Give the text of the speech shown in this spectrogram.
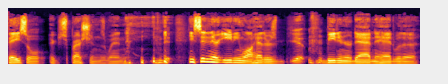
facial expressions when he's sitting there eating while Heather's Yep. beating her dad in the head with a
